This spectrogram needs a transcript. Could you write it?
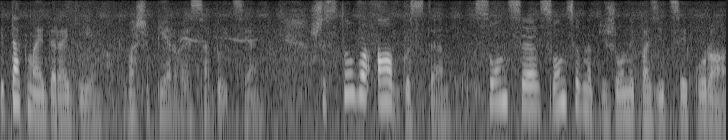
Итак, мои дорогие, ваше первое событие. 6 августа Солнце, Солнце в напряженной позиции к Урану.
